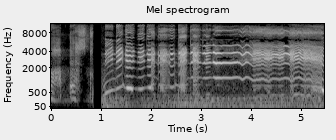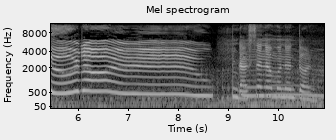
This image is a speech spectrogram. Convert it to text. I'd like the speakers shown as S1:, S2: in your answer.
S1: Itulah Astro.
S2: Anda senang menonton.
